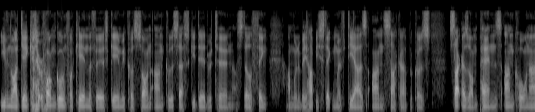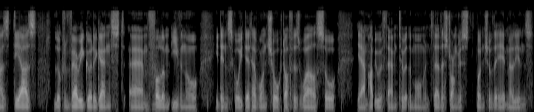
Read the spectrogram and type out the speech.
even though I did get it wrong going for Kane the first game because Son and Kulusevski did return, I still think I'm going to be happy sticking with Diaz and Saka because Saka's on pens and corners. Diaz looked very good against um, Mhm. Fulham, even though he didn't score. He did have one choked off as well. So yeah, I'm happy with them two at the moment. They're the strongest bunch of the eight millions.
